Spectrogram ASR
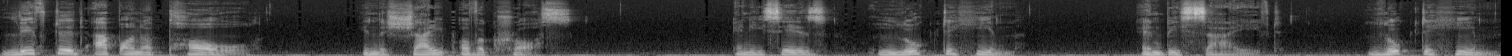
lifted up on a pole in the shape of a cross. And he says, Look to him and be saved. Look to him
